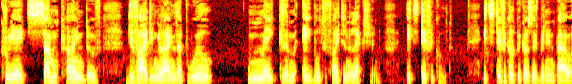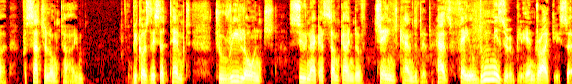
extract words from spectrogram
create some kind of dividing line that will make them able to fight an election. It's difficult. It's difficult because they've been in power for such a long time, because this attempt to relaunch Sunak as some kind of change candidate has failed miserably, and rightly so.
